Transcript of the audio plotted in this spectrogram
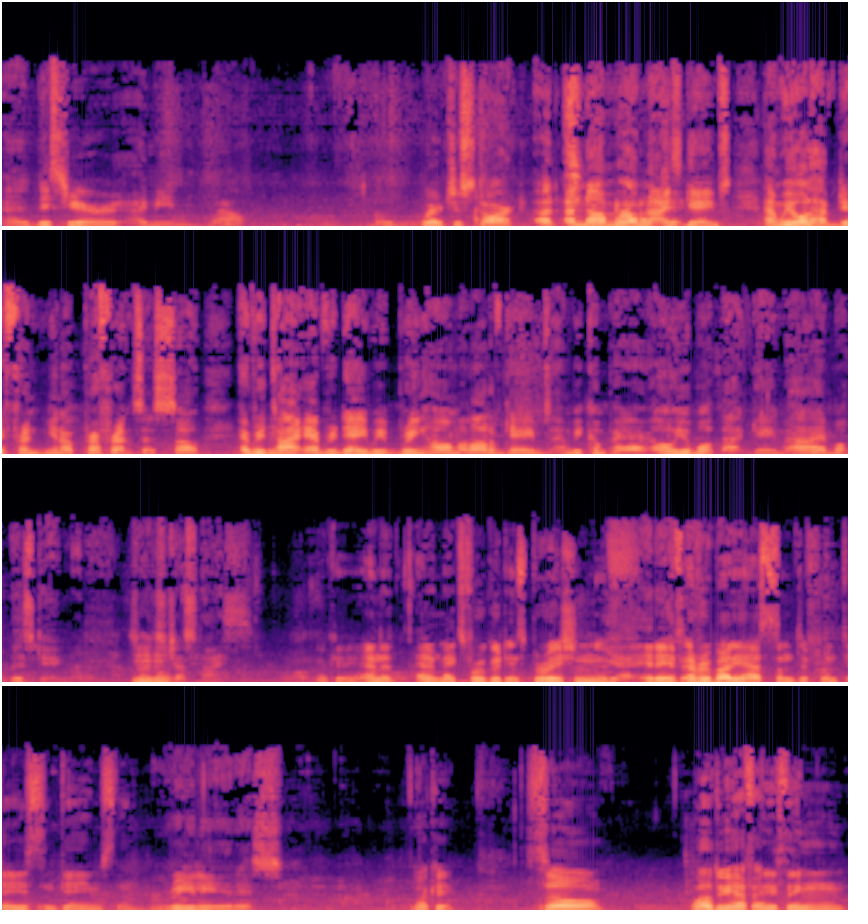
Uh, this year, I mean, wow, where to start. A, a number of nice Okay. games, and we all have different, you know, preferences. So every mm-hmm. time, every day, we bring home a lot of games and we compare. Oh, you bought that game. Ah, I bought this game. So it's mm-hmm. just nice. Okay, and it and it makes for a good inspiration. If, Yeah, it is. If everybody has some different tastes in games, then Really, it is. okay. So, well, do you have anything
